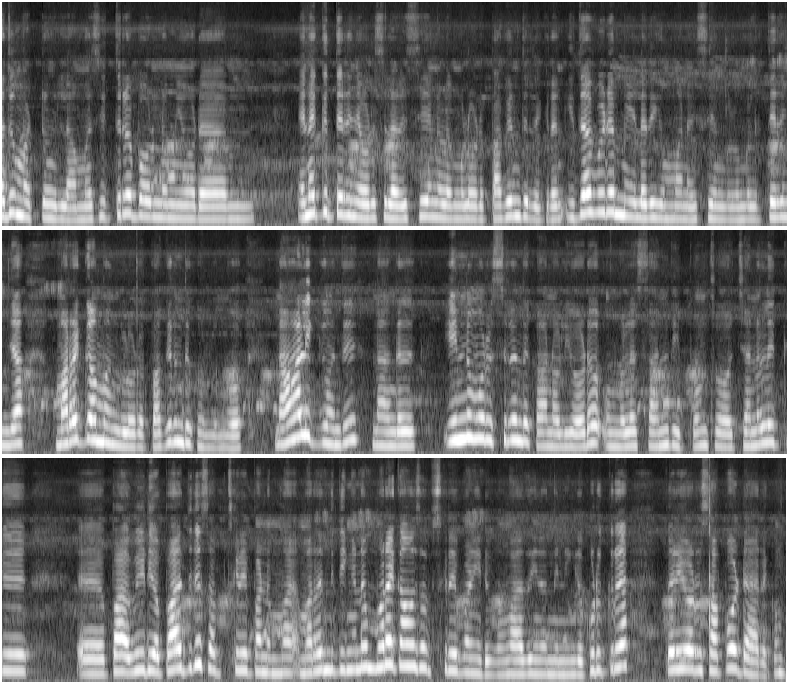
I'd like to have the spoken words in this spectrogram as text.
அது மட்டும் இல்லாமல் சித்திர பௌர்ணமியோட எனக்கு தெரிஞ்ச ஒரு சில விஷயங்கள் உங்களோட பகிர்ந்துருக்கிறேன். இதை விட மேலதிகமான விஷயங்கள் உங்களுக்கு தெரிஞ்சால் மறக்காமல் எங்களோட பகிர்ந்து கொள்ளுங்க. நாளைக்கு வந்து நாங்கள் இன்னும் ஒரு சிறந்த காணொலியோடு உங்களை சந்திப்போம். ஸோ சேனலுக்கு பா வீடியோ பார்த்துட்டு சப்ஸ்கிரைப் பண்ண ம மறந்துட்டிங்கன்னா முறைக்காமல் சப்ஸ்கிரைப் பண்ணிட்டு போங்க அது வந்து நீங்கள் கொடுக்குற பெரிய ஒரு சப்போர்ட்டாக இருக்கும்.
